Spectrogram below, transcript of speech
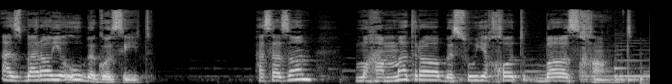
از برای او بگزید پس از آن محمد را به سوی خود باز خواند.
